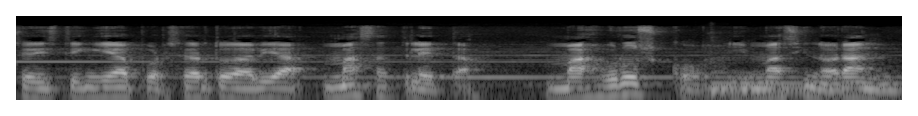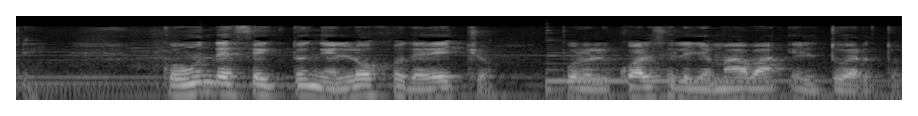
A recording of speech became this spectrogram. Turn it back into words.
se distinguía por ser todavía más atleta, más brusco y más ignorante, con un defecto en el ojo derecho, por el cual se le llamaba el tuerto,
